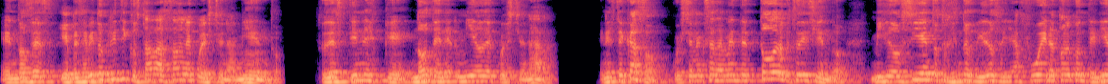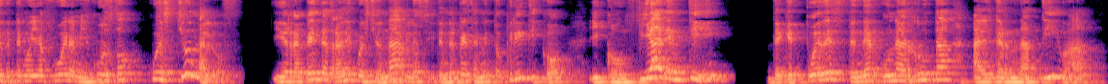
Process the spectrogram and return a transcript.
Entonces, y el pensamiento crítico está basado en el cuestionamiento. Entonces, tienes que no tener miedo de cuestionar. En este caso, cuestiona exactamente todo lo que estoy diciendo. Mis 200, 300 videos allá afuera, todo el contenido que tengo allá afuera, mis cursos, cuestiónalos. Y de repente a través de cuestionarlos y tener pensamiento crítico y confiar en ti de que puedes tener una ruta alternativa,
